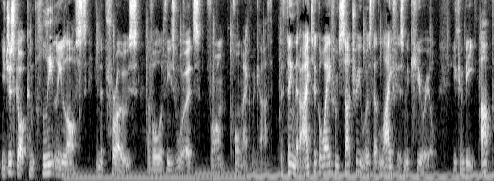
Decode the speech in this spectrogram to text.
You just got completely lost in the prose of all of these words from Cormac McCarthy. The thing that I took away from Suttree was that life is mercurial. You can be up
